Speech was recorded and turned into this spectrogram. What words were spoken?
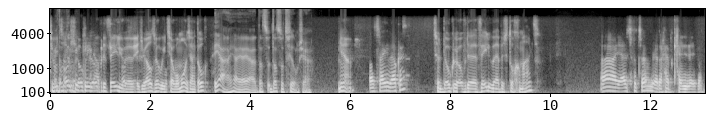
Zoiets over de Veluwe, weet je wel? Zoiets zou wel mooi zijn, toch? Ja, ja, ja, ja. Dat, dat soort films, ja. Ja. Wat zei je, welke? Zo'n docu over de Veluwe hebben ze toch gemaakt? Ah, ja, is het zo? Ja, daar heb ik geen idee van.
